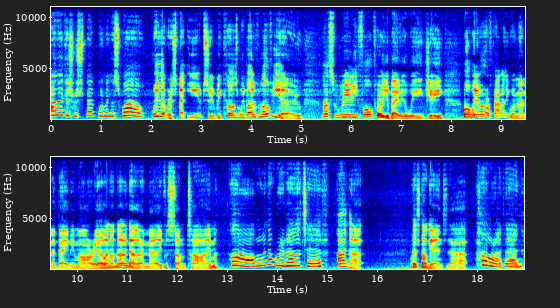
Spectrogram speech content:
and they disrespect women as well. We don't respect you two because we both love you. That's really thoughtful of you, baby Luigi. Well, we are a family, remember, baby Mario, and I know Nella and Melly for some time. Ah, but we're not relative. I know. Let's not get into that. Alright then.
